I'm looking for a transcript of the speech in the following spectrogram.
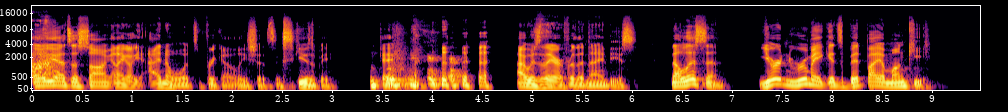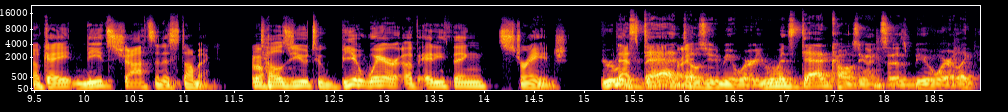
"Oh yeah, it's a song." And I go, "Yeah, I know what "Freak on a Leash" is." Excuse me. Okay, I was there for the '90s. Now listen, your roommate gets bit by a monkey. Okay, needs shots in his stomach. Ugh. Tells you to be aware of anything strange. Your roommate's That's bad, dad right? tells you to be aware. Your roommate's dad calls you and says, "Be aware." Like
